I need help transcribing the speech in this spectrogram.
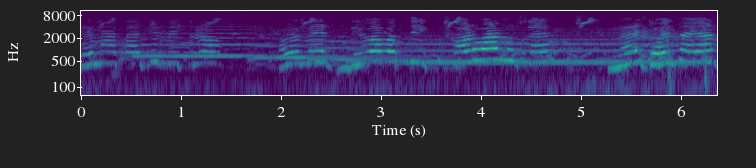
જય માતાજી મિત્રો હવે મેં દીવાબત્તી કરવાનું છે. નહીં ધોઈ તૈયાર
